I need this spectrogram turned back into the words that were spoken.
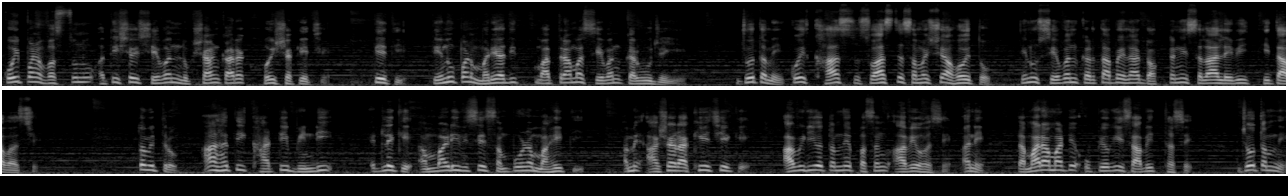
કોઈ પણ વસ્તુનું અતિશય સેવન નુકસાનકારક હોઈ શકે છે. તેથી, તેનું પણ મર્યાદિત માત્રામાં સેવન કરવું જોઈએ. જો તમે કોઈ ખાસ સ્વાસ્થ્ય સમસ્યા હોય તો તેનું સેવન કરતા પહેલા ડૉક્ટરની સલાહ લેવી હિતાવહ છે. તો મિત્રો, આ હતી ખાટી ભીંડી એટલે કે અંબાડી વિશે સંપૂર્ણ માહિતી અમે આશા રાખીએ છીએ કે આ વીડિયો તમને પસંદ આવ્યો હશે અને તમારા માટે ઉપયોગી સાબિત થશે. જો તમને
